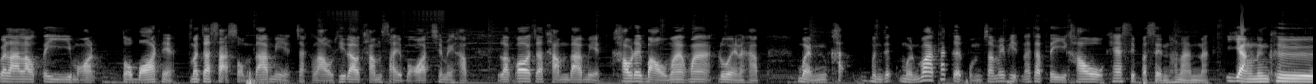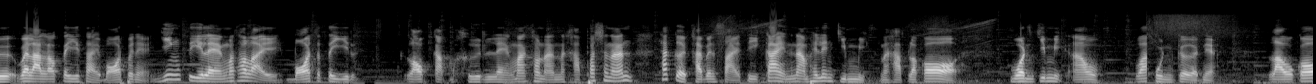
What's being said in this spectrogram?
เวลาเราตีมอนตัวบอสเนี่ยมันจะสะสมดาเมจจากเราที่เราทำใส่บอสใช่ไหมครับ แล้วก็จะทำดาเมจเข้าได้เบามากๆด้วยนะครับ เหมือนเหมือนเหมือนว่าถ้าเกิดผมจำไม่ผิดน่าจะตีเข้าแค่ 10%เท่านั้นนะ อีกอย่างหนึ่งคือเวลาเราตีใส่บอสไปเนี่ยยิ่งตีแรงมากเท่าไหร่บอสจะตี เรากลับมาคืนแรงมากเท่านั้นนะครับ เพราะฉะนั้นถ้าเกิดใครเป็นสายตีใกล้แนะนำให้เล่นกิมมิกนะครับ แล้วก็วนกิมมิกเอาว่าหุ่นเกิดเนี่ยเราก็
